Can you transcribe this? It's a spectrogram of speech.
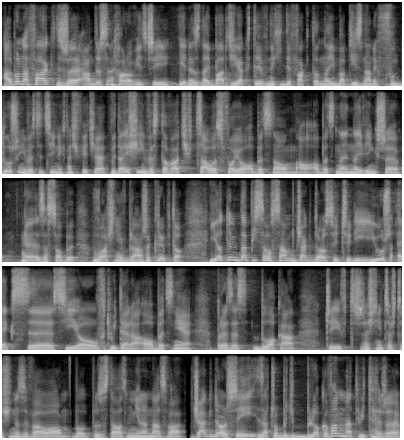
albo na fakt, że Andersen Horowitz, czyli jeden z najbardziej aktywnych i de facto najbardziej znanych funduszy inwestycyjnych na świecie, wydaje się inwestować w całe swoją obecną, obecne największe e, zasoby właśnie w branży krypto. I o tym napisał sam Jack Dorsey, czyli już ex-CEO w Twittera, a obecnie prezes Bloka, czyli wcześniej coś, co się nazywało, bo została zmieniona nazwa. Jack Dorsey zaczął być blokowany na Twitterze,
